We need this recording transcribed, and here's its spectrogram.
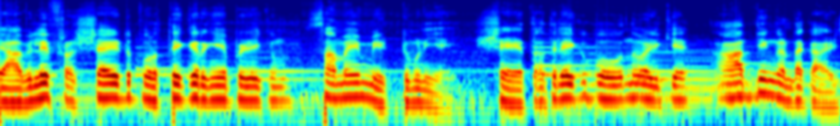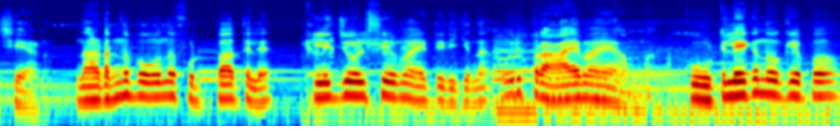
രാവിലെ ഫ്രഷ് ആയിട്ട് പുറത്തേക്ക് ഇറങ്ങിയപ്പോഴേക്കും സമയം എട്ട് മണിയായി. ക്ഷേത്രത്തിലേക്ക് പോകുന്ന വഴിക്ക് ആദ്യം കണ്ട കാഴ്ചയാണ്. നടന്നു പോകുന്ന ഫുട്പാത്തിൽ കിളിജോത്സ്യവുമായിട്ടിരിക്കുന്ന ഒരു പ്രായമായ അമ്മ. കൂട്ടിലേക്ക് നോക്കിയപ്പോൾ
